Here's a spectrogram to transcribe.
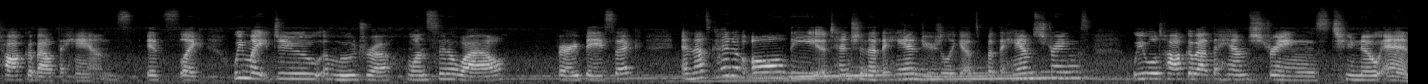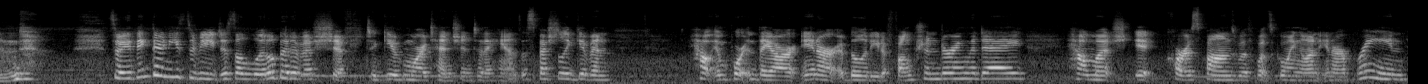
talk about the hands. It's like we might do a mudra once in a while, very basic, and that's kind of all the attention that the hand usually gets. But the hamstrings, we will talk about the hamstrings to no end. So I think there needs to be just a little bit of a shift to give more attention to the hands, especially given how important they are in our ability to function during the day, how much it corresponds with what's going on in our brain,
